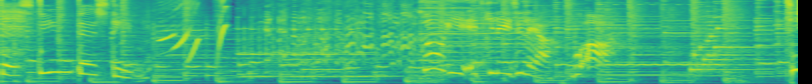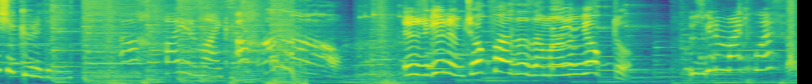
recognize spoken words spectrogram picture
Testim testim. Bu iyi etkileyici Lea. Bu A. Teşekkür ederim. Ah hayır Mike. Ah ah. Üzgünüm, çok fazla zamanım yoktu. Üzgünüm Mike bu F.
